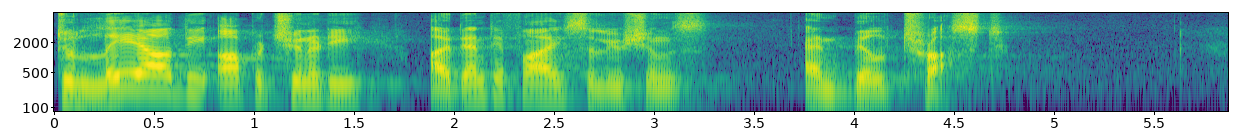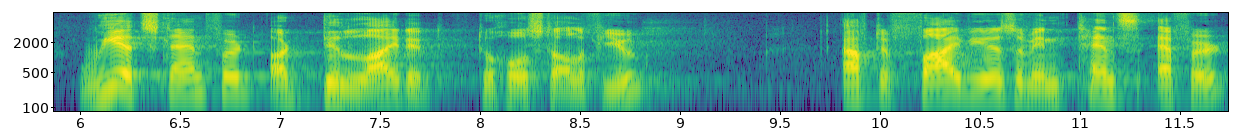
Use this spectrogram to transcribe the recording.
to lay out the opportunity, identify solutions, and build trust. We at Stanford are delighted to host all of you. After five years of intense effort,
